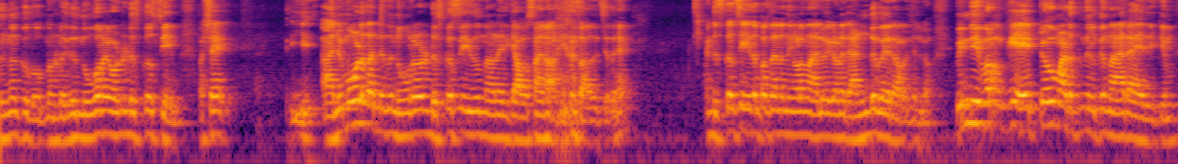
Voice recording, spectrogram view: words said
നിങ്ങൾക്ക് തോന്നുന്നുണ്ട്. ഇത് നൂറയോട് ഡിസ്കസ് ചെയ്യും. പക്ഷേ ഈ അനുമോൾ തന്നെ ഇത് നൂറോട് ഡിസ്കസ് ചെയ്തു എന്നാണ് എനിക്ക് അവസാനം അറിയാൻ സാധിച്ചത്. ഡിസ്കസ് ചെയ്തപ്പോൾ തന്നെ നിങ്ങളൊന്ന് നാലുപേരാണ് രണ്ടുപേർ അറിഞ്ഞല്ലോ. പിന്നെ ഇവർക്ക് ഏറ്റവും അടുത്ത് നിൽക്കുന്ന ആരായിരിക്കും?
